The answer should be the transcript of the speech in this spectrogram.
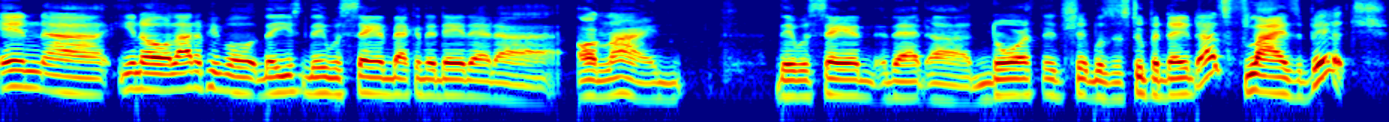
And uh, you know, a lot of people they used they were saying back in the day that uh, online they were saying that uh, North and shit was a stupid name. That's flies bitch.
